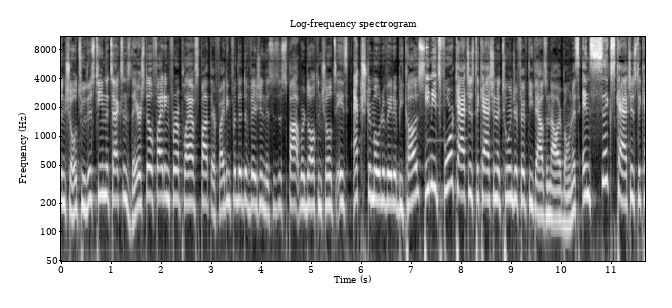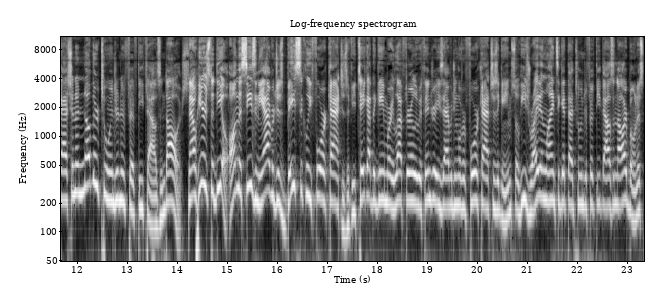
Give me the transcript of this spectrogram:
Dalton Schultz, who this team, the Texans, they are still fighting for a playoff spot. They're fighting for the division. This is a spot where Dalton Schultz is extra motivated because he needs four catches to cash in a $250,000 bonus and six catches to cash in another $250,000. Now, here's the deal. On the season, he averages basically four catches. If you take out the game where he left early with injury, he's averaging over four catches a game. So he's right in line to get that $250,000 bonus.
